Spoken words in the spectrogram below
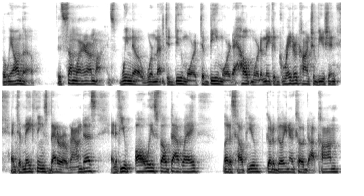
but we all know that somewhere in our minds, we know we're meant to do more, to be more, to help more, to make a greater contribution, and to make things better around us. And if you've always felt that way, let us help you. Go to billionairecode.com.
